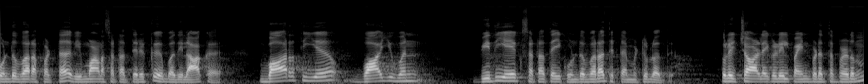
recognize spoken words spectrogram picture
கொண்டு வரப்பட்ட விமான சட்டத்திற்கு பதிலாக பாரதிய வாயுவன் விதியேக் சட்டத்தை கொண்டு வர திட்டமிட்டுள்ளது. தொழிற்சாலைகளில் பயன்படுத்தப்படும்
